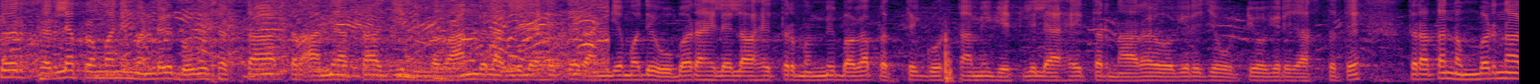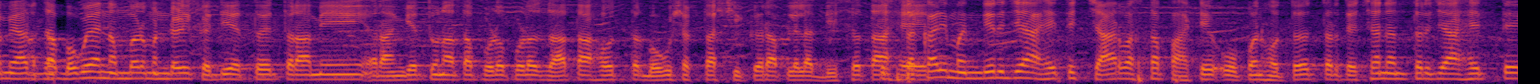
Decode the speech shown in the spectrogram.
तर ठरल्याप्रमाणे मंडळी बघू शकता तर आम्ही आता जी रांग लागलेली आहे त्या रांगेमध्ये उभं राहिलेलो आहे. तर मम्मी बघा प्रत्येक गोष्ट आम्ही घेतलेली आहे. तर नारळ वगैरे जे ओटी वगैरे जास्त ते. तर आता नंबरनं आम्ही आता बघूया नंबर मंडळी कधी येतोय. तर आम्ही रांगेतून आता पुढं पुढं जात आहोत. तर बघू शकता शिखर आपल्याला दिसत आहे. सकाळी मंदिर जे आहे ते चार वाजता पहाटे ओपन होतं. तर त्याच्यानंतर जे आहे ते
